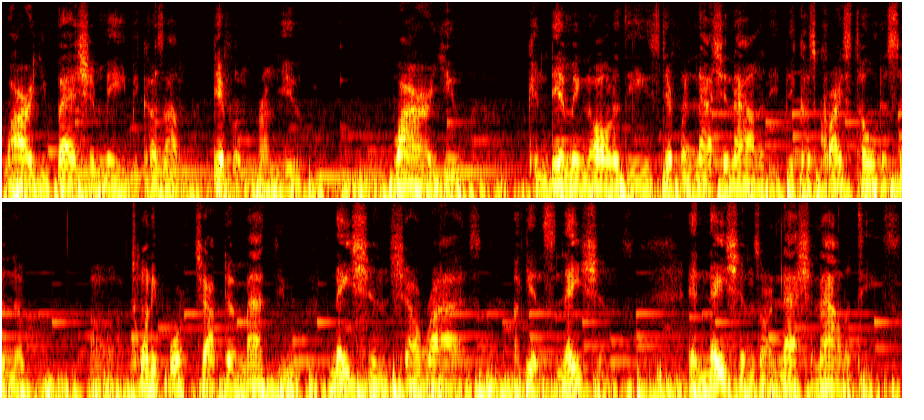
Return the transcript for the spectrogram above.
why are you bashing me because I'm different from you? Why are you condemning all of these different nationalities? Because Christ told us in the uh, 24th chapter of Matthew, nations shall rise against nations and nations are nationalities.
